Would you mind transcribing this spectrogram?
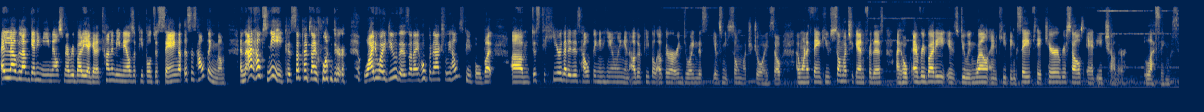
I love, love getting emails from everybody. I get a ton of emails of people just saying that this is helping them. And that helps me because sometimes I wonder, why do I do this? And I hope it actually helps people. But um, just to hear that it is helping and healing and other people out there are enjoying this gives me so much joy. So I want to thank you so much again for this. I hope everybody is doing well and keeping safe. Take care of yourselves and each other. Blessings.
